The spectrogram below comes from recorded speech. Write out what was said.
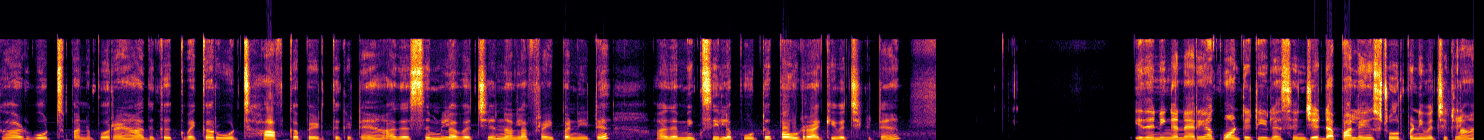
கர்ட் ஓட்ஸ் பண்ண போகிறேன் அதுக்கு குவெக்கர் ஓட்ஸ் ஹாஃப் கப் எடுத்துக்கிட்டேன். அதை சிம்மில் வச்சு நல்லா ஃப்ரை பண்ணிவிட்டு அதை மிக்சியில் போட்டு பவுடராக்கி வச்சுக்கிட்டேன். இதை நீங்கள் நிறையா குவான்டிட்டியில் செஞ்சு டப்பாலையும் ஸ்டோர் பண்ணி வச்சுக்கலாம்.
